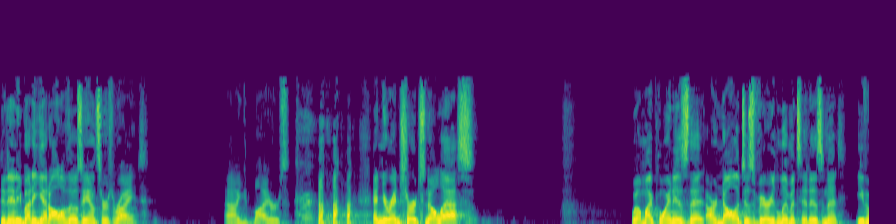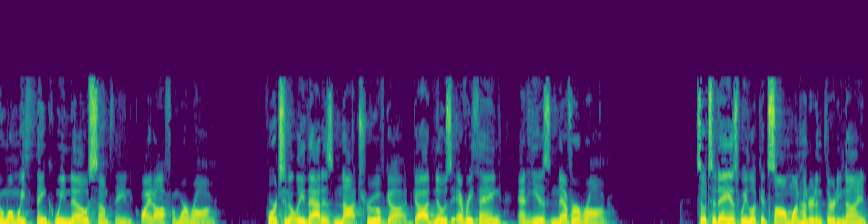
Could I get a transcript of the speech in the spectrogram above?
Did anybody get all of those answers right? Oh, you liars. and you're in church no less. Well, my point is that our knowledge is very limited, isn't it? Even when we think we know something, quite often we're wrong. Fortunately, that is not true of God. God knows everything and he is never wrong. So today, as we look at Psalm 139,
